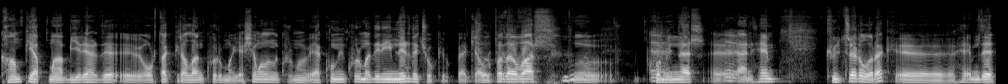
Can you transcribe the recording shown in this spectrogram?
kamp yapma, bir yerde e, ortak bir alan kurma, yaşam alanı kurma veya komün kurma deneyimleri de çok yok. Belki çok Avrupa'da yok. var komünler. evet, e, evet. Yani hem kültürel olarak e, hem de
